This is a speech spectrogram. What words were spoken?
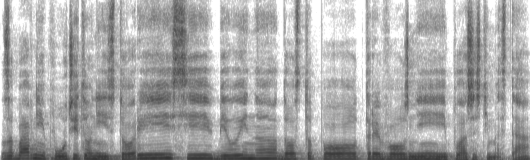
забавни и получителни истории, си бил и на доста по-тревожни и плашещи места.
